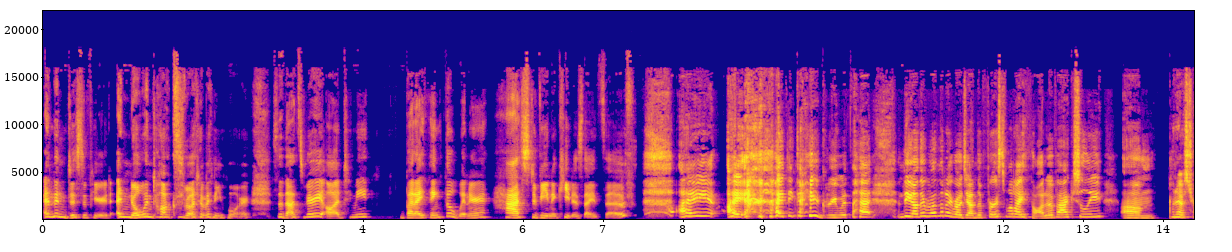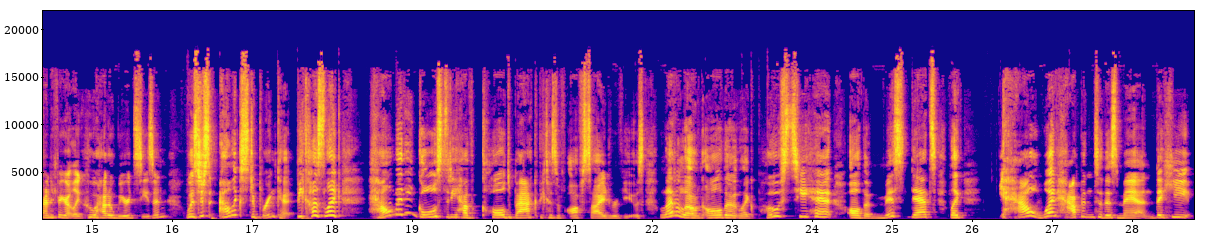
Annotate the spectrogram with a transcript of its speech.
and then disappeared and no one talks about him anymore. So that's very odd to me but I think the winner has to be Nikita Zaitsev. I I I think I agree with that. The other one that I wrote down, the first one I thought of actually, um, when I was trying to figure out like who had a weird season, was just Alex DeBrincat because like how many goals did he have called back because of offside reviews? Let alone all the like posts he hit, all the missed nets, like how what happened to this man that he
